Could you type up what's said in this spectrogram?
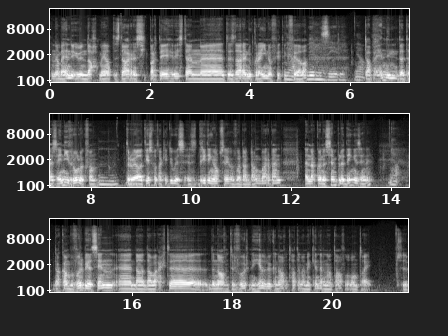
En dan begint u een dag, maar ja, het is daar een schietpartij geweest en uh, het is daar in Oekraïne of weet ik ja, veel wat. weer miserie. Ja. Dat begint, dat, daar zijn niet vrolijk van. Mm. Terwijl het eerste wat ik doe, is, is drie dingen opschrijven voordat ik dankbaar ben. En dat kunnen simpele dingen zijn. Hè. Ja. Dat kan bijvoorbeeld zijn uh, dat, dat we echt uh, de avond ervoor een hele leuke avond hadden met mijn kinderen aan tafel. Want ze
